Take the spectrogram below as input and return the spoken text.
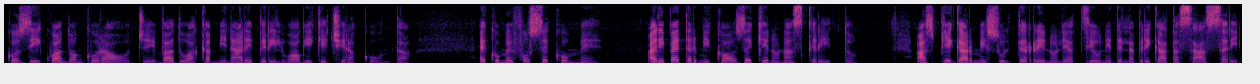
Così, quando ancora oggi vado a camminare per i luoghi che ci racconta, è come fosse con me, a ripetermi cose che non ha scritto, a spiegarmi sul terreno le azioni della brigata Sassari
